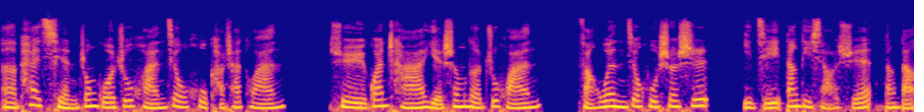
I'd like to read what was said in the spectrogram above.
呃，派遣中国珠环救护考察团去观察野生的珠环，访问救护设施以及当地小学等等。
